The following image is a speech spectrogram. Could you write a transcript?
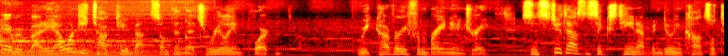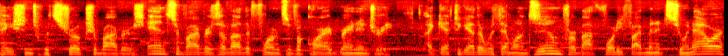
Hey, everybody, I wanted to talk to you about something that's really important recovery from brain injury. Since 2016, I've been doing consultations with stroke survivors and survivors of other forms of acquired brain injury. I get together with them on Zoom for about 45 minutes to an hour,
